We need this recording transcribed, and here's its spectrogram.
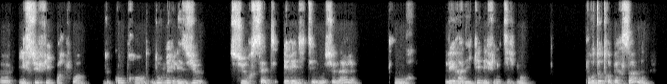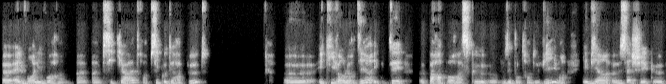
euh, il suffit parfois de comprendre, d'ouvrir les yeux sur cette hérédité émotionnelle pour l'éradiquer définitivement. Pour d'autres personnes, euh, elles vont aller voir un, psychiatre, un psychothérapeute, euh, et qui va leur dire, écoutez, euh, par rapport à ce que vous êtes en train de vivre, eh bien, sachez que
